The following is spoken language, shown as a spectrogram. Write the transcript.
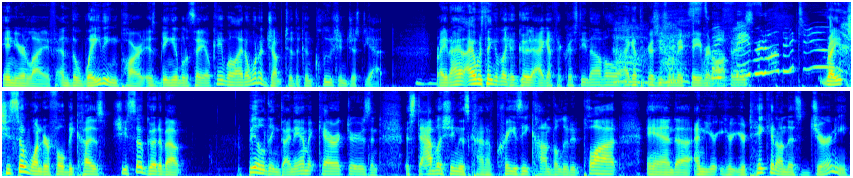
in your life. And the waiting part is being able to say, okay, well, I don't want to jump to the conclusion just yet. Mm-hmm. Right. I, I always think of like a good Agatha Christie novel. Agatha Christie is one of my favorite my authors favorite right? She's so wonderful because she's so good about building dynamic characters and establishing this kind of crazy convoluted plot. And uh, and you're, you're you're taken on this journey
